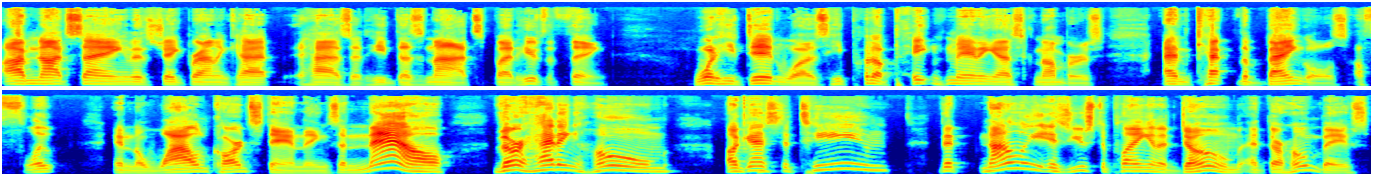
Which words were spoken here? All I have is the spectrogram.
I'm not saying that Jake Browning Cat has it. He does not. But here's the thing what he did was he put up Peyton Manning esque numbers and kept the Bengals afloat in the wild card standings. And now they're heading home against a team that not only is used to playing in a dome at their home base,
